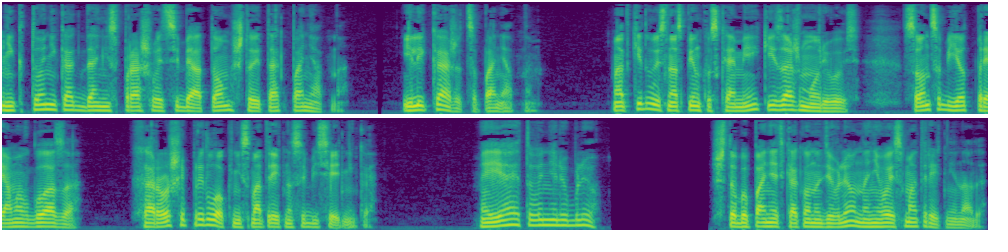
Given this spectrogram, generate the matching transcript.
никто никогда не спрашивает себя о том, что и так понятно. Или кажется понятным. Откидываюсь на спинку скамейки и зажмуриваюсь. Солнце бьет прямо в глаза. Хороший предлог не смотреть на собеседника. Я этого не люблю. Чтобы понять, как он удивлен, на него и смотреть не надо.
